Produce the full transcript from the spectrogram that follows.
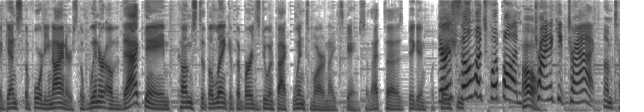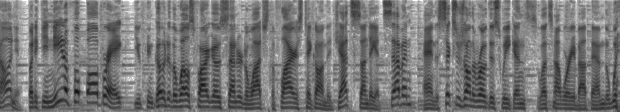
against the 49ers. The winner of that game comes to the Linc if the Birds do, in fact, win tomorrow night's game. So that uh, big implications. There is so much football. I'm Oh. trying to keep track. I'm telling you. But if you need a football break, you can go to the Wells Fargo Center to watch the Flyers take on the Jets Sunday at 7. And the Sixers on the road this weekend, so let's not worry about them. The,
